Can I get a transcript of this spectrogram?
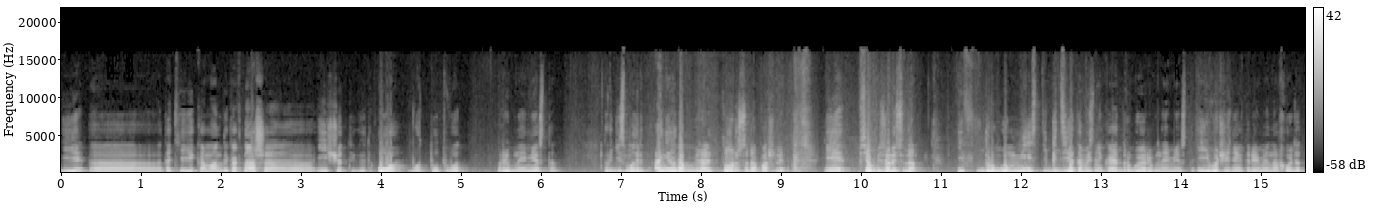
И э, такие команды, как наша, э, ищут и говорят, о, вот тут вот рыбное место. Другие смотрят, они туда побежали, тоже сюда пошли. И все побежали сюда и в другом месте где-то возникает другое рыбное место. И его через некоторое время находят.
